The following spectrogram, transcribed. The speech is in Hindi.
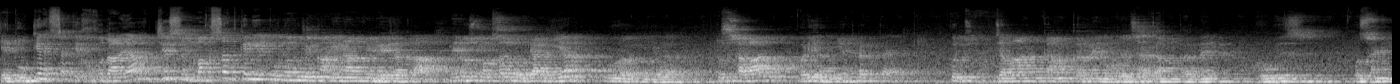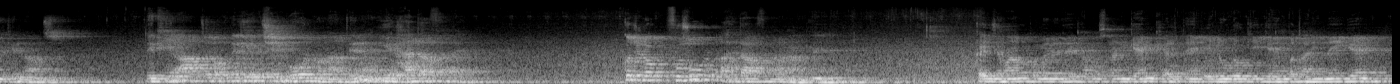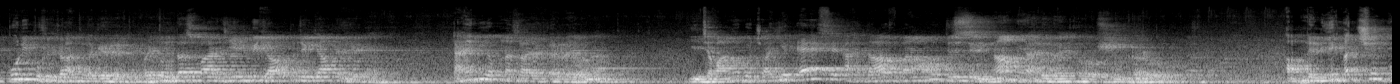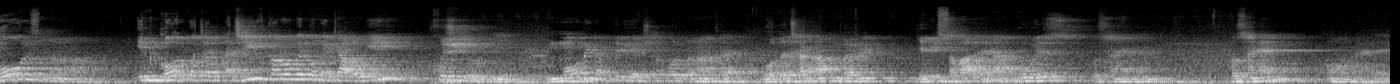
कि तू कह सके, खुदाया, जिस मकसद के लिए तूने मुझे कायनात में भेजा था, मैंने उस मकसद को क्या किया? पूरा किया। तो सवाल बड़ी अहमियत रखता है। कुछ जवान काम कर रहे हैं बहुत अच्छा काम कर रहे हैं हुसैन के नाम से? देखिए, आप जब अपने लिए अच्छे गोल बनाते हैं ये हदफ है। कुछ लोग फजूल अहदाफ बनाते हैं। कई जवानों को मैंने देखा, मसलन गेम खेलते हैं, कोई लूडो की गेम, पता नहीं नई गेम, पूरी पूरी रात लगे रहते हैं। भाई तुम दस बार जीत भी जाओ, तुझे क्या मिलेगा? टाइम ही अपना ज़ाया कर रहे हो ना? ये जवानों को चाहिए ऐसे अहदाफ बनाओ जिससे नाम याद को रोशन करो। अपने लिए अच्छे गोल्स बनाओ। इन गोल को जब अचीव करोगे, तुम्हें क्या होगी? खुशी होगी। मोमिन अपने लिए अच्छा गोल बनाता है। बहुत अच्छा काम कर रहे हैं। ये भी सवाल है ना हु इज़ हुसैन हुसैन कौन है?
